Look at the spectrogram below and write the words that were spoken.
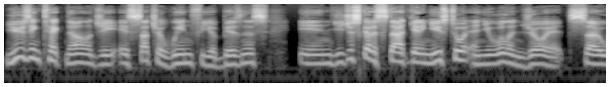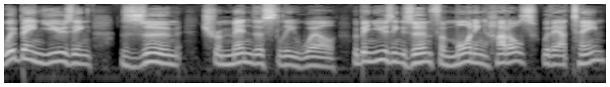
using technology is such a win for your business and you just got to start getting used to it and you will enjoy it. So, we've been using Zoom tremendously well. We've been using Zoom for morning huddles with our team.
